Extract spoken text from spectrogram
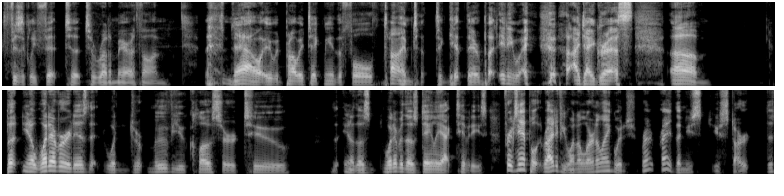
physically fit to to run a marathon. now it would probably take me the full time to, to get there. But anyway, I digress. Um, but you know, whatever it is that would move you closer to you know those whatever those daily activities for example right if you want to learn a language right right then you you start the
